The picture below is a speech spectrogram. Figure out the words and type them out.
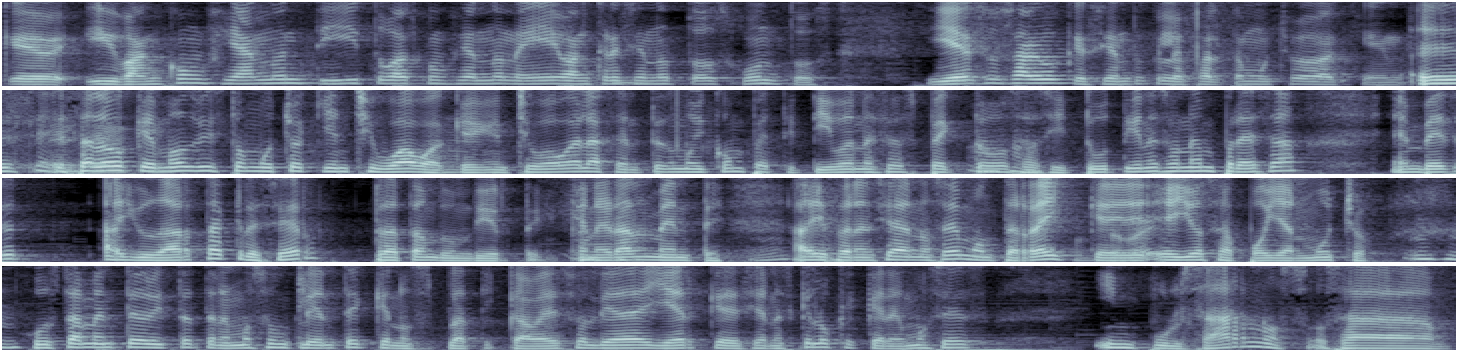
que y van confiando en ti, tú vas confiando en ella y van creciendo todos juntos. Y eso es algo que siento que le falta mucho aquí en... Es, Sí. es algo que hemos visto mucho aquí en Chihuahua, que en Chihuahua la gente es muy competitiva en ese aspecto. O sea, si tú tienes una empresa, en vez de ayudarte a crecer, tratan de hundirte, generalmente. A diferencia de, no sé, Monterrey, que ellos apoyan mucho. Justamente ahorita tenemos un cliente que nos platicaba eso el día de ayer, que decían, es que lo que queremos es impulsarnos, o sea,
